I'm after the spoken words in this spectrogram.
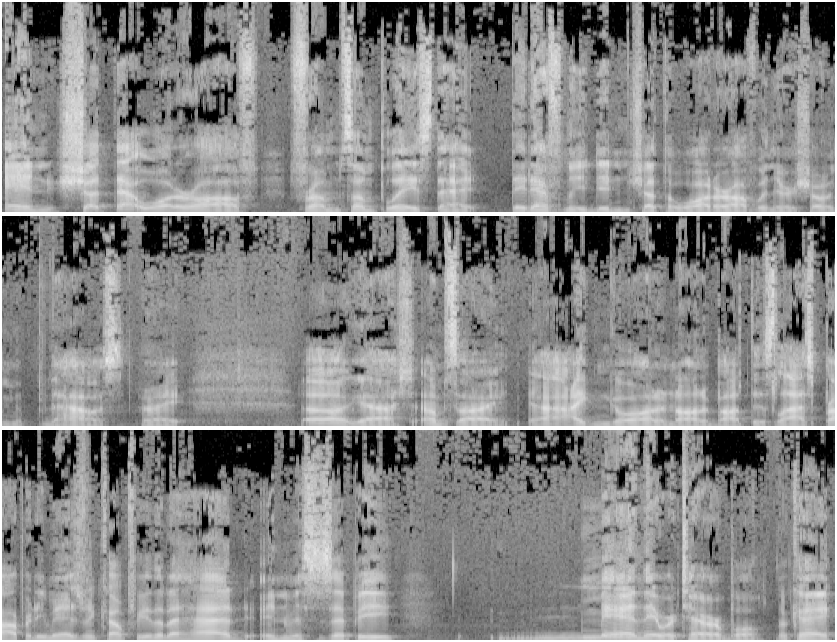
and shut that water off from some place that they definitely didn't shut the water off when they were showing the, the house. Right? Oh gosh, I'm sorry. I can go on and on about this last property management company that I had in Mississippi. Man, they were terrible. Okay,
